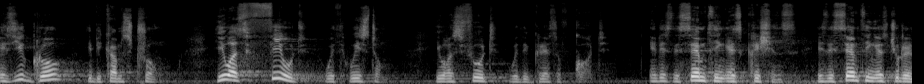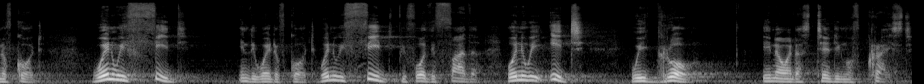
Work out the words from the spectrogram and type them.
As you grow, he becomes strong. He was filled with wisdom. He was filled with the grace of God. It is the same thing as Christians. It's the same thing as children of God. When we feed in the Word of God, when we feed before the Father, when we eat, we grow in our understanding of Christ.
